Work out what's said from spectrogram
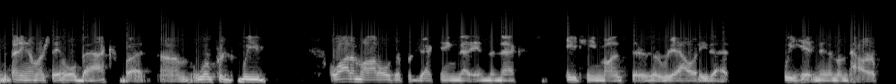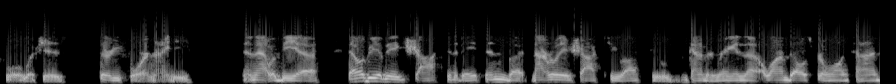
depending how much they hold back. But um, we're we a lot of models are projecting that in the next 18 months there's a reality that we hit minimum power pool, which is 3490, and that would be a that would be a big shock to the basin, but not really a shock to us who kind of been ringing the alarm bells for a long time.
